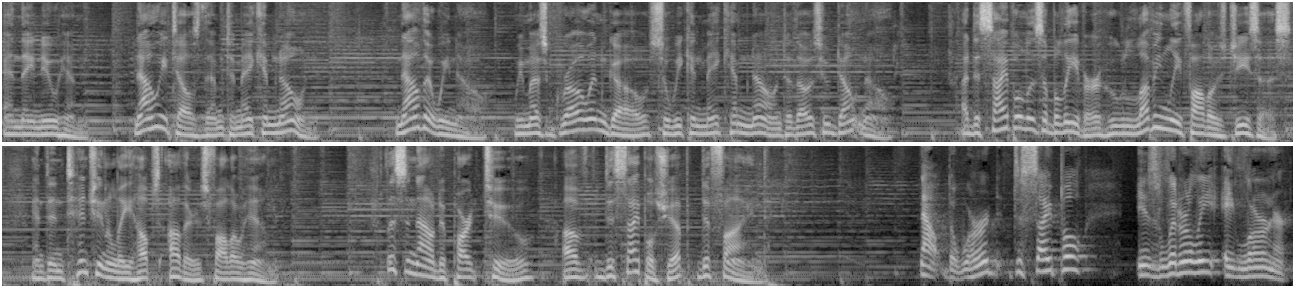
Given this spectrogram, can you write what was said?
and they knew him. Now he tells them to make him known. Now that we know, we must grow and go so we can make him known to those who don't know. A disciple is a believer who lovingly follows Jesus and intentionally helps others follow him. Listen now to part two of Discipleship Defined. Now, the word disciple is literally a learner,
